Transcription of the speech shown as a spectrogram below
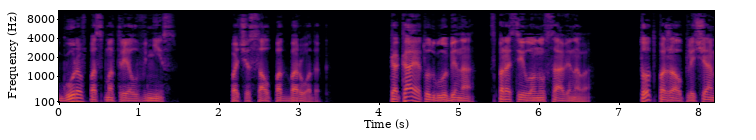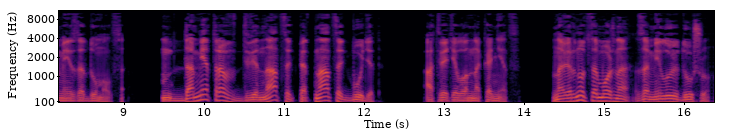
Гуров посмотрел вниз, почесал подбородок. «Какая тут глубина?» — спросил он у Савинова. Тот пожал плечами и задумался. «До метров двенадцать-пятнадцать будет», — ответил он наконец. «Навернуться можно за милую душу».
